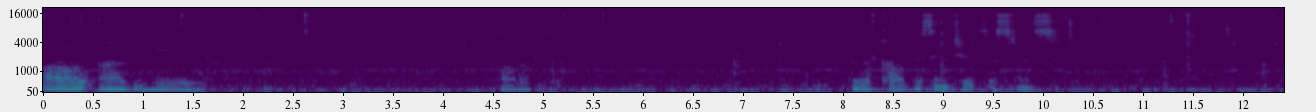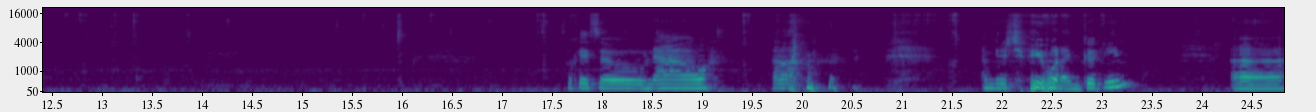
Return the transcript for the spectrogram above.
all of you. All of you. Who have called this into existence. Okay, so now um, I'm going to show you what I'm cooking. Uh,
